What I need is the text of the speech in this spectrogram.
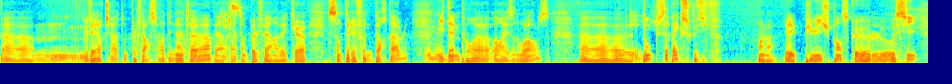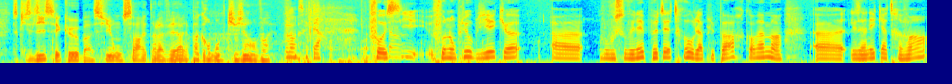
VRChat. On peut le faire sur ordinateur. VRChat, Yes. on peut le faire avec son téléphone portable. Mhm. Idem pour Horizon Worlds. Donc c'est pas exclusif. Voilà. Et puis je pense que le- aussi, ce qui se dit, c'est que bah, si on s'arrête à la VR, il n'y a pas grand monde qui vient en vrai. Non, c'est clair. faut aussi, faut non plus oublier que euh, vous vous souvenez peut-être, ou la plupart quand même, euh, les années 80,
